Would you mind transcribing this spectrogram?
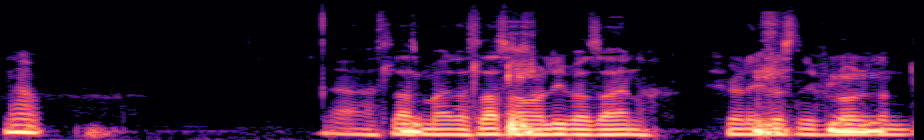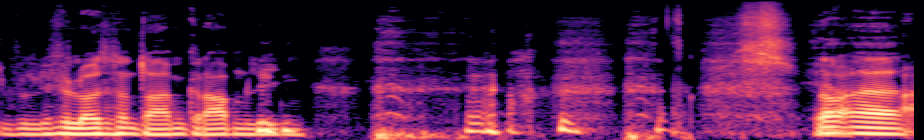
Ja. Ja, das lassen wir, das lassen wir mal lieber sein. Ich will nicht wissen, wie viele Leute dann, viele Leute dann da im Graben liegen. so, Ja. äh,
